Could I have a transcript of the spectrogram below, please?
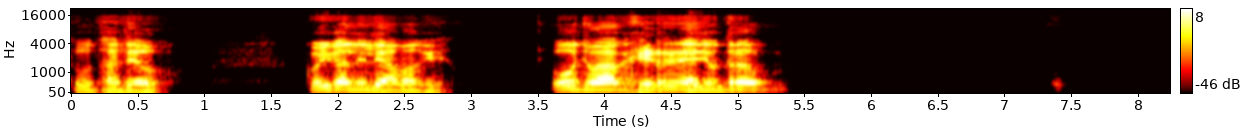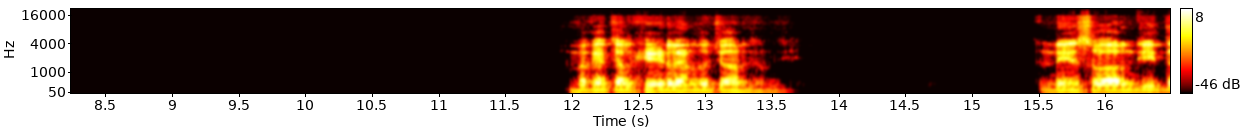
ਤੋਤਾ ਲਿਆਓ ਕੋਈ ਗੱਲ ਨਹੀਂ ਲਿਆਵਾਂਗੇ ਉਹ ਜਵਾਕ ਖੇਡ ਰਹੇ ਨੇ ਹਜੇ ਉਧਰ ਮੈਂ ਕਿਹਾ ਚੱਲ ਖੇਡ ਲੈਣ ਦੋ ਚਾਰ ਜਣ ਜੀ ਨਹੀਂ ਸਵਰਨਜੀਤ,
